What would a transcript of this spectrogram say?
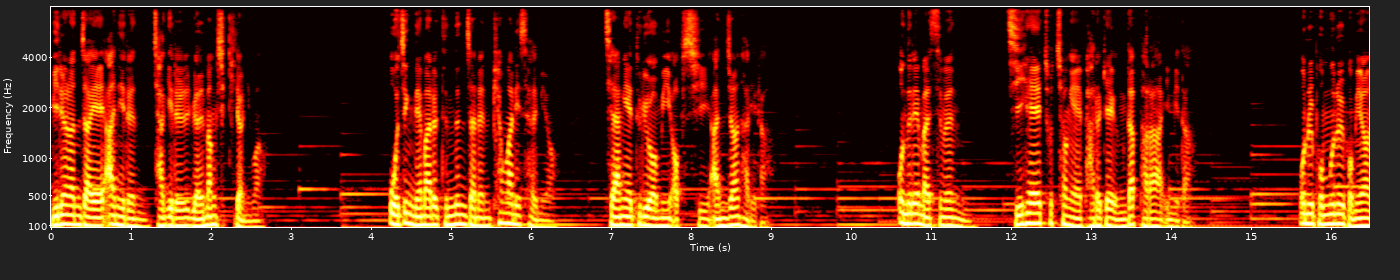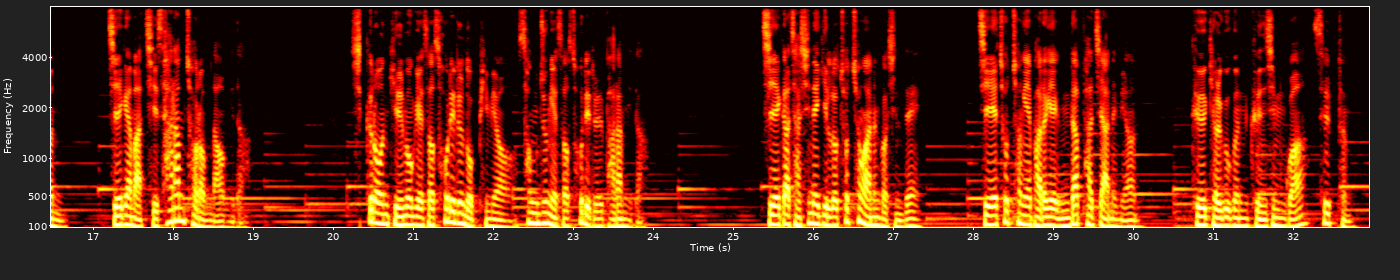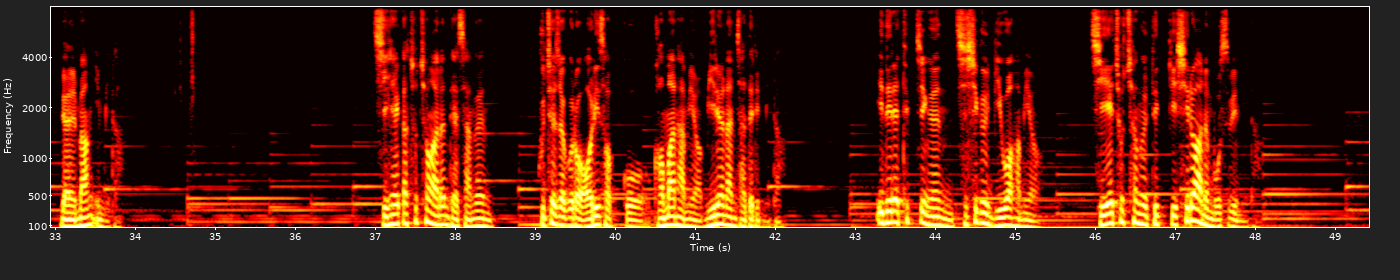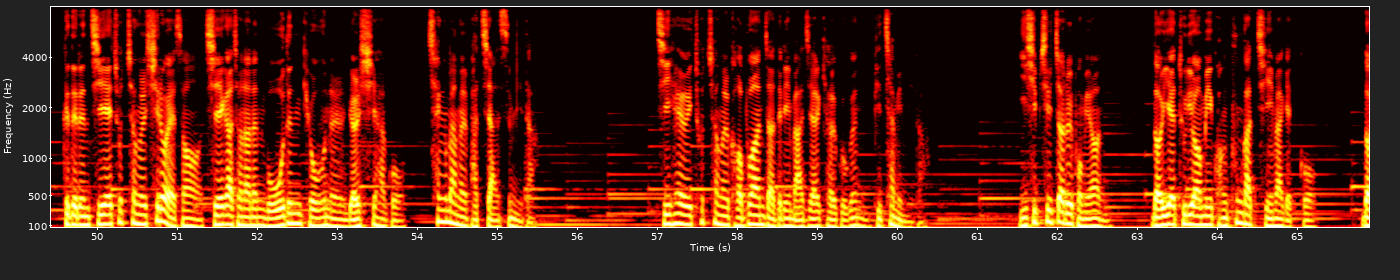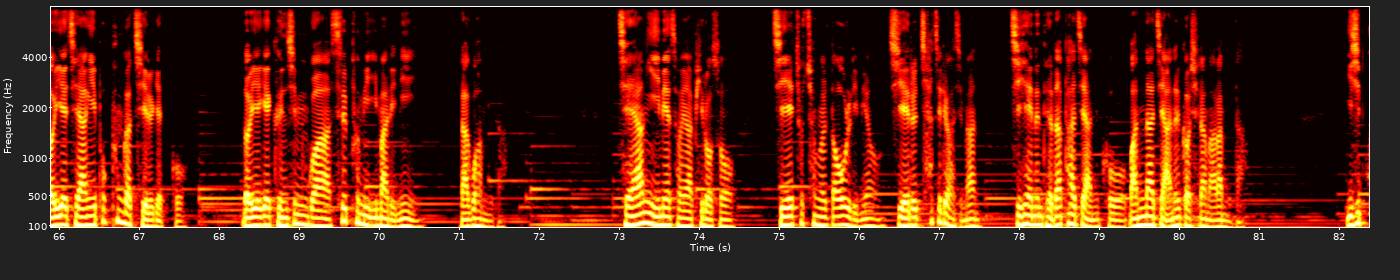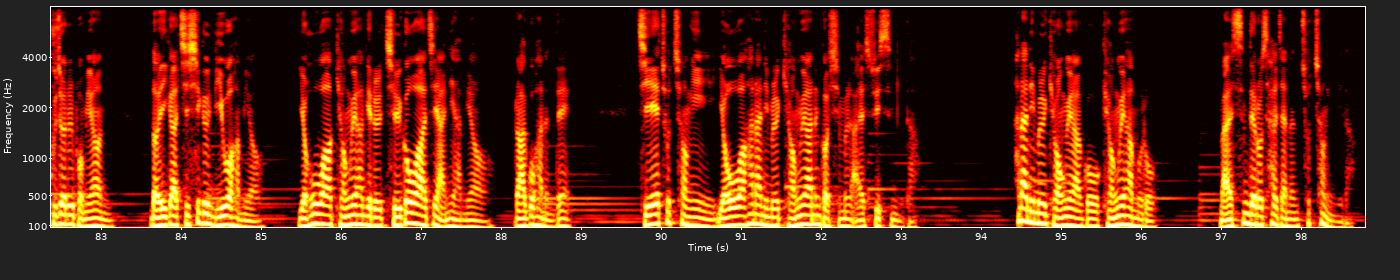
미련한 자의 안일은 자기를 멸망시키려니와 오직 내 말을 듣는 자는 평안히 살며 재앙의 두려움이 없이 안전하리라. 오늘의 말씀은 지혜의 초청에 바르게 응답하라입니다. 오늘 본문을 보면 지혜가 마치 사람처럼 나옵니다. 시끄러운 길목에서 소리를 높이며 성중에서 소리를 바랍니다. 지혜가 자신의 길로 초청하는 것인데 지혜의 초청에 바르게 응답하지 않으면 그 결국은 근심과 슬픔, 멸망입니다. 지혜가 초청하는 대상은 구체적으로 어리석고 거만하며 미련한 자들입니다. 이들의 특징은 지식을 미워하며 지혜 초청을 듣기 싫어하는 모습입니다. 그들은 지혜 초청을 싫어해서 지혜가 전하는 모든 교훈을 멸시하고 책망을 받지 않습니다. 지혜의 초청을 거부한 자들이 맞이할 결국은 비참입니다. 27절을 보면 너희의 두려움이 광풍같이 임하겠고 너희의 재앙이 폭풍같이 일겠고 너희에게 근심과 슬픔이 임하리니 라고 합니다. 재앙이 임해서야 비로소 지혜 초청을 떠올리며 지혜를 찾으려 하지만 지혜는 대답하지 않고 만나지 않을 것이라 말합니다. 29절을 보면 너희가 지식을 미워하며 여호와 경외하기를 즐거워하지 아니하며 라고 하는데 지혜 초청이 여호와 하나님을 경외하는 것임을 알 수 있습니다. 하나님을 경외하고 경외함으로 말씀대로 살자는 초청입니다.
